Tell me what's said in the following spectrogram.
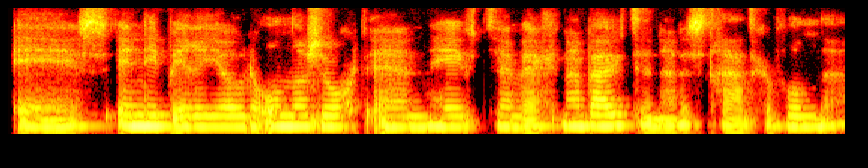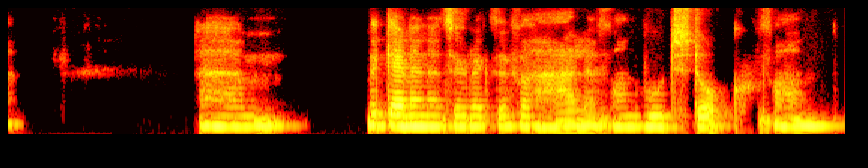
is in die periode onderzocht en heeft zijn weg naar buiten, naar de straat gevonden. Ehm, we kennen natuurlijk de verhalen van Woodstock, van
